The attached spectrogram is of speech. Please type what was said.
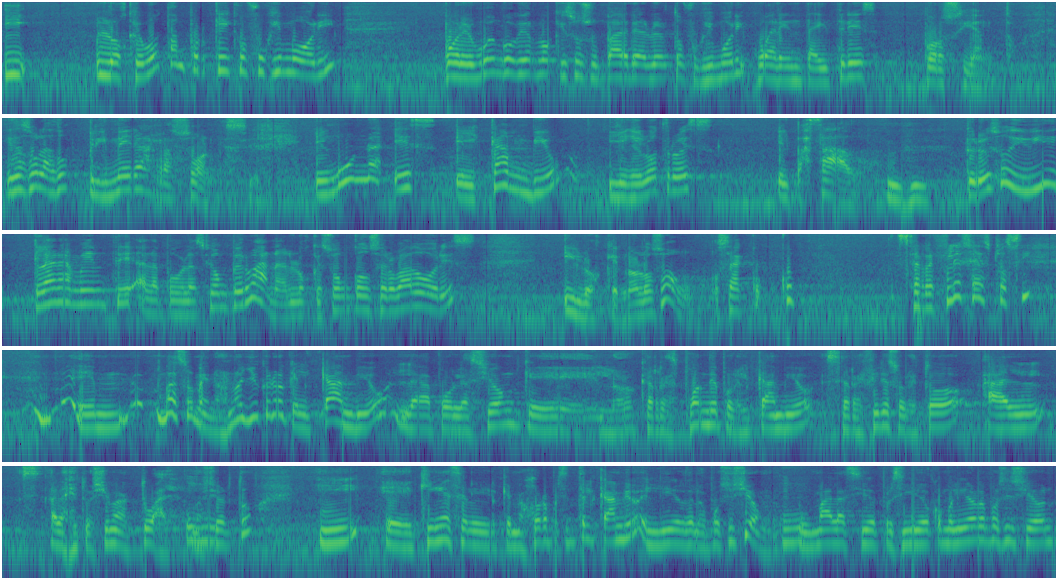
Y los que votan por Keiko Fujimori, por el buen gobierno que hizo su padre Alberto Fujimori, 43%. Esas son las dos primeras razones. En una es el cambio y en el otro es el pasado. Pero eso divide claramente a la población peruana, los que son conservadores y los que no lo son. O sea, ¿se refleja esto así? Em, más o menos, ¿no? Yo creo que el cambio, la población que, lo, que responde por el cambio se refiere sobre todo al, a la situación actual, ¿no es cierto? Y eh, ¿quién es el que mejor representa el cambio? El líder de la oposición. Humal ha sido percibido como líder de la oposición,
